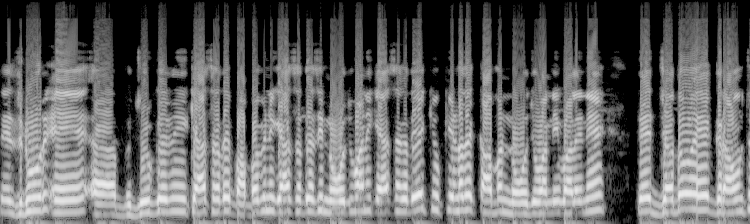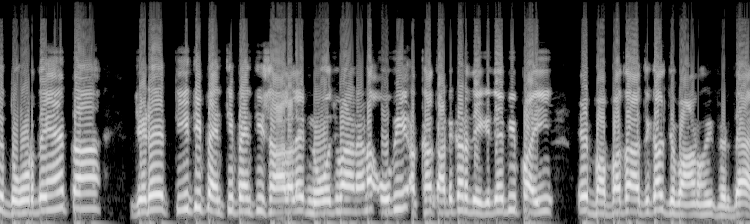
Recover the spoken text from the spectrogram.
ਤੇ ਜ਼ਰੂਰ ਇਹ ਬਜ਼ੁਰਗ ਨਹੀਂ ਕਹਿ ਸਕਦੇ ਬਾਬਾ ਵੀ ਨਹੀਂ ਕਹਿ ਸਕਦੇ ਅਸੀਂ ਨੌਜਵਾਨ ਹੀ ਕਹਿ ਸਕਦੇ ਕਿਉਂਕਿ ਇਹਨਾਂ ਦੇ ਕੰਮ ਨੌਜਵਾਨੀ ਵਾਲੇ ਨੇ। ਤੇ ਜਦੋਂ ਇਹ ਗਰਾਊਂਡ 'ਚ ਦੌੜਦੇ ਆ ਤਾਂ ਜਿਹੜੇ 30 30 35 35 ਸਾਲ ਵਾਲੇ ਨੌਜਵਾਨ ਆ ਨਾ, ਉਹ ਵੀ ਅੱਖਾਂ ਕੱਢ ਕੱਢ ਦੇਖਦੇ ਆ ਵੀ ਭਾਈ ਇਹ ਬਾਬਾ ਤਾਂ ਅੱਜ ਕੱਲ ਜਵਾਨ ਹੋਈ ਫਿਰਦਾ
